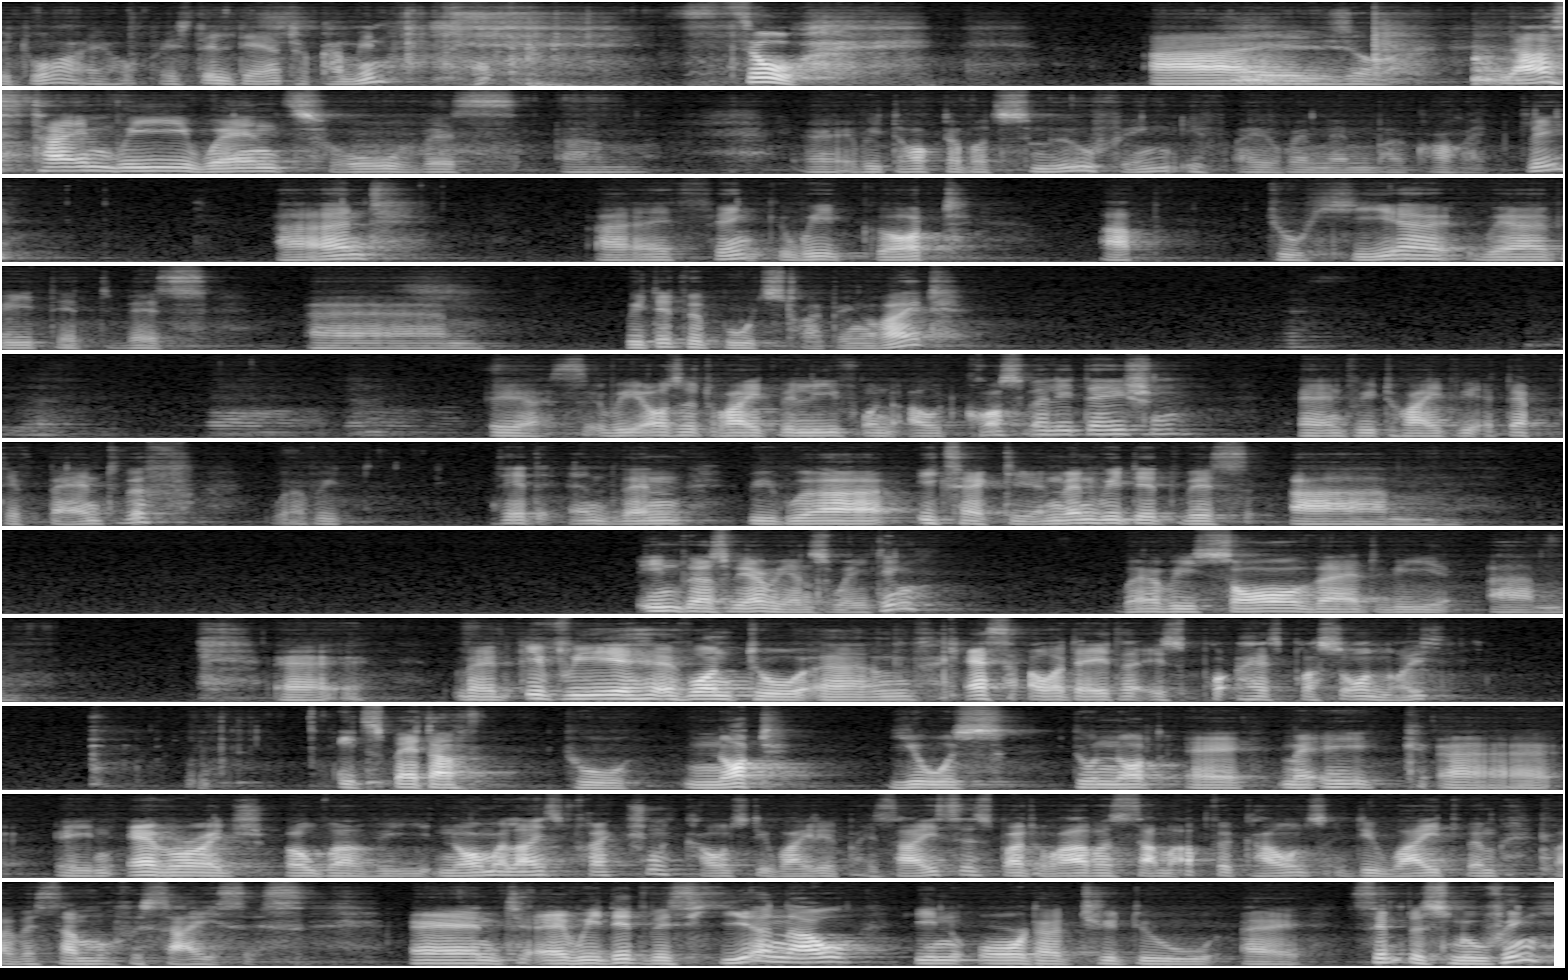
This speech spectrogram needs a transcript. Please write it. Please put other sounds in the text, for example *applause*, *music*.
the door. I hope they still dare to come in. So, also, last time we went through this, um, uh, we talked about smoothing, if I remember correctly. And I think we got up to here where we did this, um, we did the bootstrapping, right? Yes, we also tried the leave one out cross validation and we tried the adaptive bandwidth where we did and then we were exactly and when we did this um, inverse variance weighting where we saw that we um, uh, that if we want to, um, as our data is, has Poisson noise, it's better to not use, to not uh, make uh, an average over the normalized fraction, counts divided by sizes, but rather sum up the counts and divide them by the sum of the sizes. And uh, we did this here now in order to do a simple smoothing.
